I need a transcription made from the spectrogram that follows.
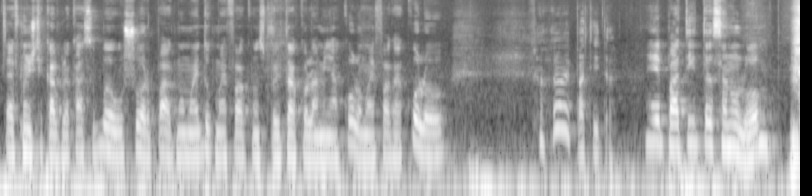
Ți-ai făcut niște calcule acasă, bă, ușor, pac, mă mai duc, mai fac un spectacol la mine acolo, mai fac acolo, Hepatită. hepatită să nu luăm.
